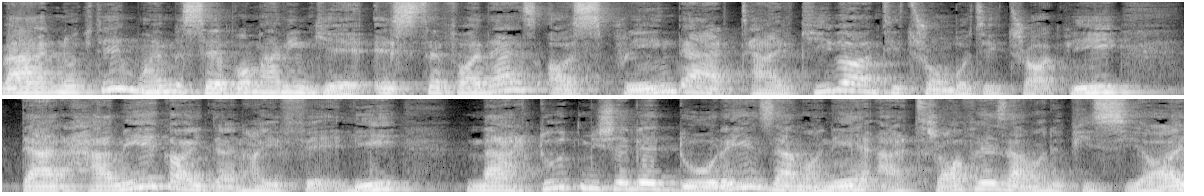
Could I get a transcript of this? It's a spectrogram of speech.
و نکته مهم سوم همین که استفاده از آسپرین در ترکیب antithrombotic therapy در همه guideline های فعلی محدود میشه به دوره زمانی اطراف زمان PCI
